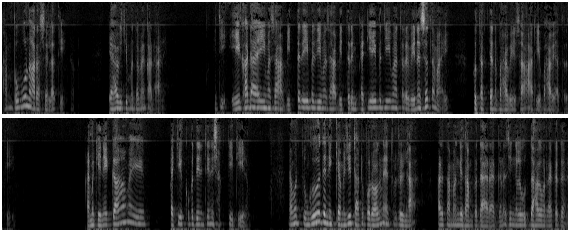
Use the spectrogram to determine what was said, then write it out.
සම්පූර්ණ අරස වෙලා තියෙනවා. එයා විසින්ම තමයි කඩානේ. ඉතින් ඒ කඩායීම සහ බිත්තරේ ඉපදීම සහ බිත්තරෙන් පැටිය ඉපදීම අතර වෙනස තමයි පෘථග්ජන භාවයේ සහ ආර්ය භාවයේ අතර තියෙන්නේ. හැම කෙනෙක් ගාම මේ පැටියෙක් උපදින තියෙන ශක්තිය තියෙනවා. නමුත් උගෝ දෙනෙක් කැමති තටු පොරවගෙන ඇතුළට වෙලා අර තමන්ගේ සම්ප්‍රදාය රැකගෙන සිංහල බුද්ධ ආගම රැකගෙන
